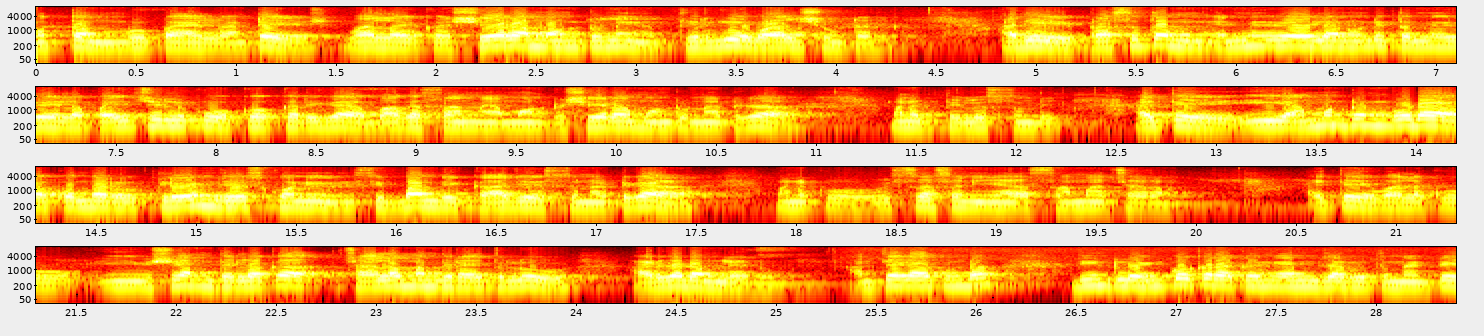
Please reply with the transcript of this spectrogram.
మొత్తం రూపాయలు అంటే వాళ్ళ యొక్క షేర్ అమౌంట్ని తిరిగి ఇవ్వాల్సి ఉంటుంది. అది ప్రస్తుతం ఎనిమిది వేల నుండి తొమ్మిది వేల పైచీలకు ఒక్కొక్కరిగా భాగస్వామ్య అమౌంట్ షేర్ అమౌంట్ ఉన్నట్టుగా మనకు తెలుస్తుంది. అయితే ఈ అమౌంట్ను కూడా కొందరు క్లెయిమ్ చేసుకొని సిబ్బంది కాజేస్తున్నట్టుగా మనకు విశ్వసనీయ సమాచారం. అయితే వాళ్ళకు ఈ విషయం తెలియక చాలామంది రైతులు అడగడం లేదు. అంతేకాకుండా దీంట్లో ఇంకొక రకంగా ఏం జరుగుతుందంటే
